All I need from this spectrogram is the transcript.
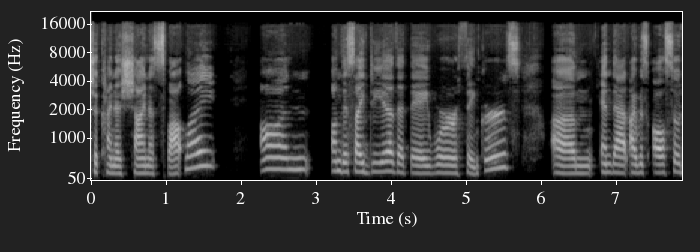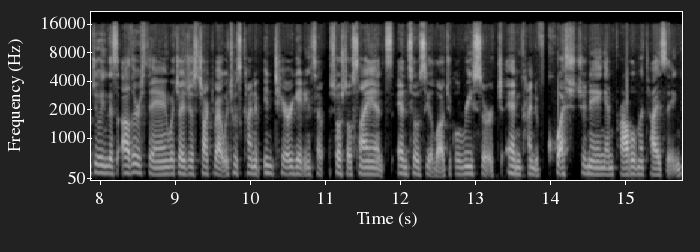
to kind of shine a spotlight on on this idea that they were thinkers um, and that I was also doing this other thing, which I just talked about, which was kind of interrogating so- social science and sociological research and kind of questioning and problematizing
